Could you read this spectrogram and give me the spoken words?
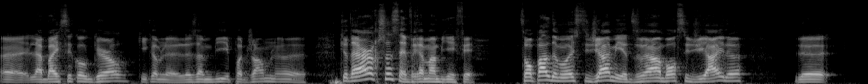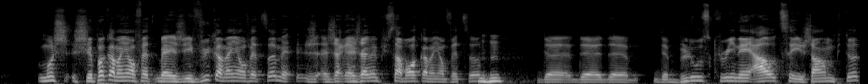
euh, la Bicycle Girl, qui est comme le, le zombie et pas de jambes, là. euh, que d'ailleurs, ça, c'est vraiment bien fait. Si on parle de mauvais CGI, mais il y a du vraiment bon CGI, là. Le... Moi, je sais pas comment ils ont fait. Ben, j'ai vu comment ils ont fait ça, mais j'aurais jamais pu savoir comment ils ont fait ça. Mhm. De, de, de, de blue screener out ses jambes pis tout.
